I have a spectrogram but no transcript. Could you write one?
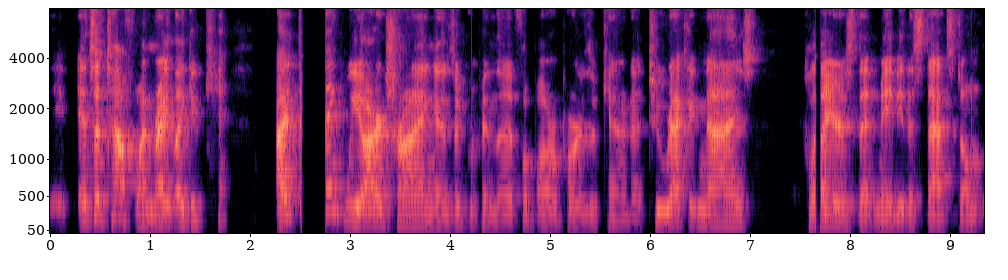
it, it's a tough one, right? Like you can't. I think we are trying as a group in the Football Reporters of Canada to recognize players that maybe the stats don't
